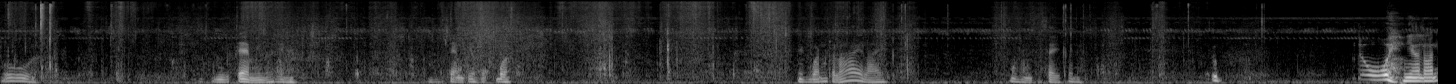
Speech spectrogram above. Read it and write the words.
โอ้มีแต้มอีกแล้วนะแต้มที่หกบ่อีกวันก็ไล่หลายมันหันไปใส่ตัวนะอึ๊บโอ้ยเหงื่อร้อน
